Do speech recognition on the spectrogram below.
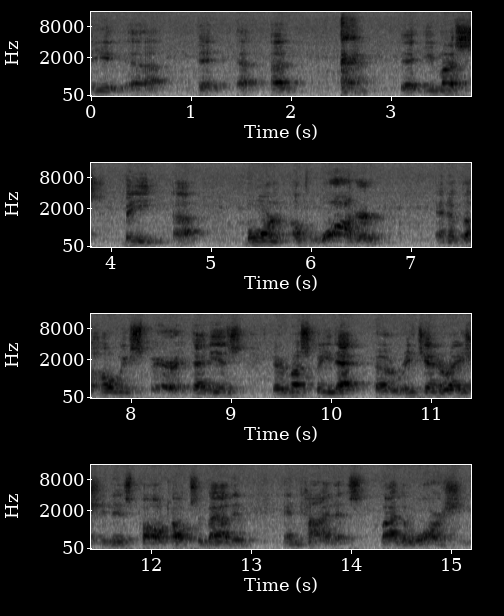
You, uh, that, uh, that you must be uh, born of water and of the Holy Spirit. That is, there must be that uh, regeneration as Paul talks about in, in Titus by the washing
